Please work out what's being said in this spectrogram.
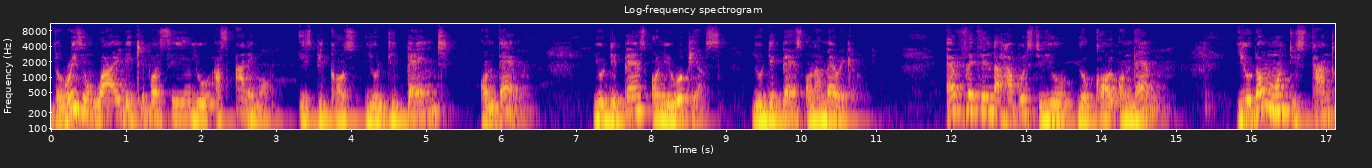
the reason why they keep on seeing you as animal is because you depend on them. You depend on Europeans you depend on America. Everything that happens to you, you call on them. You don't want to stand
